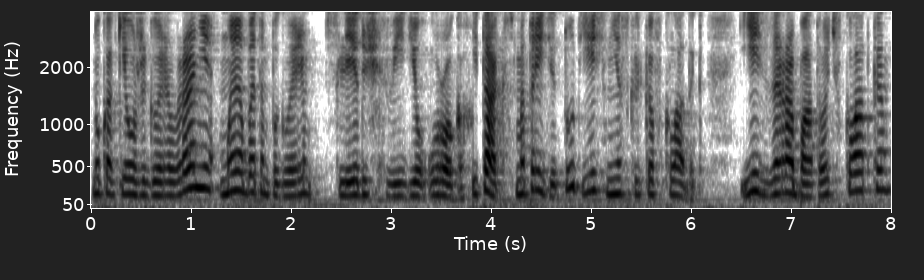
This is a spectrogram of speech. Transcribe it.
Но как я уже говорил ранее мы об этом поговорим в следующих видео уроках. Итак смотрите тут есть несколько вкладок. Есть зарабатывать вкладка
